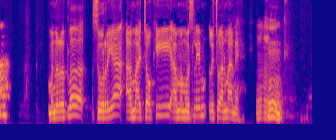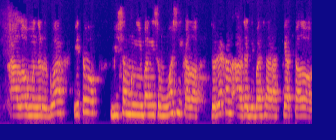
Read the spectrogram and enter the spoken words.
Ah, Menurut lo Surya sama Coki sama Muslim lucuan mana? Hmm. kalau menurut gua itu bisa mengimbangi semua sih kalau Surya kan agak di bahasa rakyat kalau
